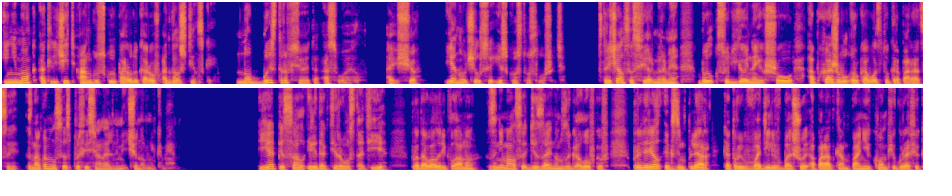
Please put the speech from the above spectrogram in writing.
и не мог отличить ангусскую породу коров от галштинской. Но быстро все это освоил. А еще я научился искусству слушать. Встречался с фермерами, был судьей на их шоу, обхаживал руководство корпорации, знакомился с профессиональными чиновниками. Я писал и редактировал статьи, продавал рекламу, занимался дизайном заголовков, проверял экземпляр, который вводили в большой аппарат компании CompuGraphic,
